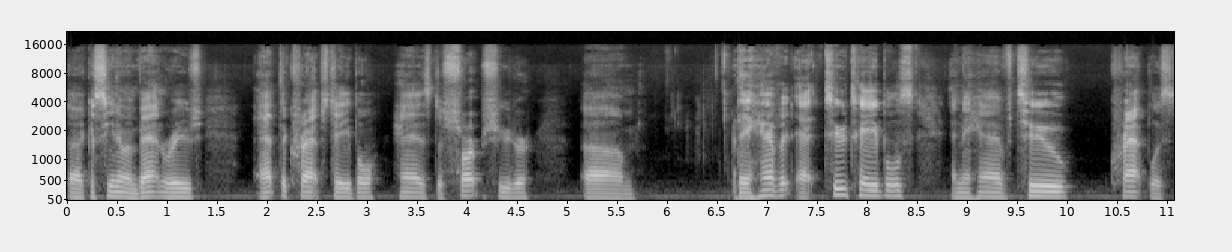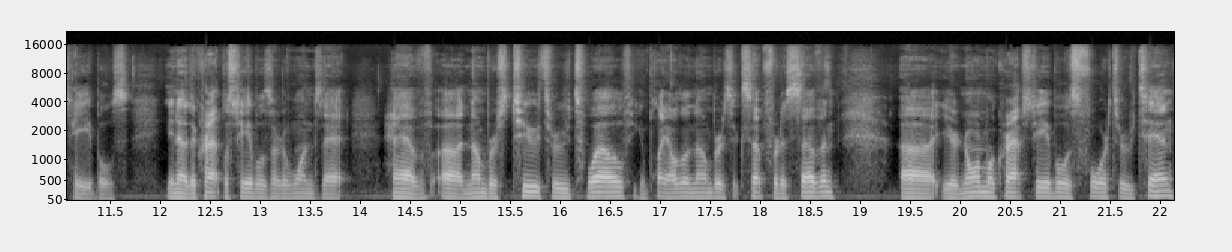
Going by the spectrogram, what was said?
uh, Casino in Baton Rouge at the craps table has the sharpshooter. Um, they have it at two tables and they have two crapless tables. You know, the crapless tables are the ones that have uh, numbers 2 through 12. You can play all the numbers except for the 7. Uh, your normal craps table is 4 through 10.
